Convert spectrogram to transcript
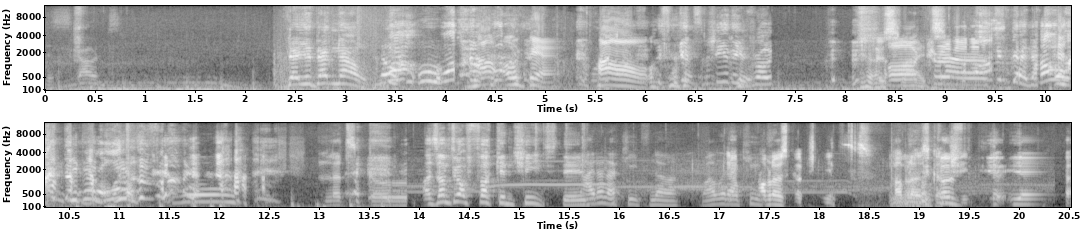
the scouts. Yeah, you're dead now. No. What? Oh. What? How? Okay. How? it's cheating, bro. Just Oh, slides. crap! I'm dead. How am I You dead, did. bro? What yes. the fuck? Let's go. Azam's got fucking cheats, dude. I don't have cheats. No. Why would I cheat? Pablo's got cheats. Pablo's got cheats. yeah, yeah,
